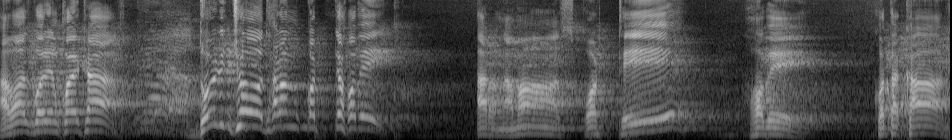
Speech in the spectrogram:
আওয়াজ বলেন কয়টা? ধৈর্য ধারণ করতে হবে। আর নামাজ পড়তে হবে। কথা কার?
